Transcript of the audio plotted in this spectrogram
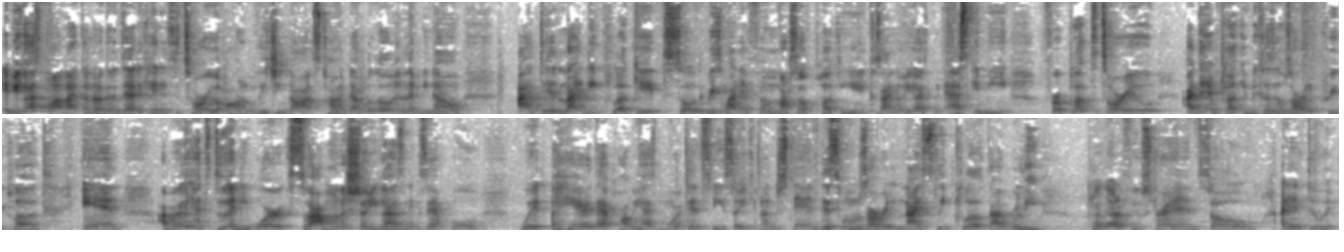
if you guys want like another dedicated tutorial on bleaching knots comment down below and let me know. I did lightly pluck it. So the reason why i didn't film myself plucking it because i know you guys been asking me for a pluck tutorial. I didn't pluck it because it was already pre-plucked and i barely had to do any work. So i want to show you guys an example with a hair that probably has more density so you can understand. This one was already nicely plucked. I really plucked out a few strands so i didn't do it.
